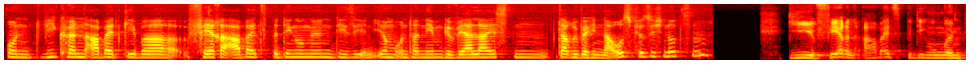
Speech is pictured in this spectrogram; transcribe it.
Und wie können Arbeitgeber faire Arbeitsbedingungen, die sie in ihrem Unternehmen gewährleisten, darüber hinaus für sich nutzen? Die fairen Arbeitsbedingungen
